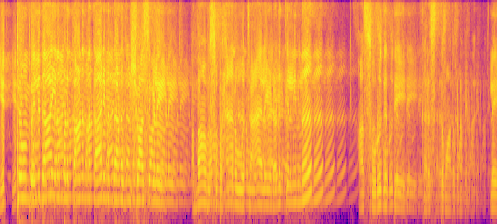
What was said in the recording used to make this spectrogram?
ഏറ്റവും വലുതായി നമ്മൾ കാണുന്ന കാര്യം എന്താണ് വിശ്വാസികളെ? അള്ളാഹു സുബ്ഹാനഹു വ തആലയുടെ അടുക്കൽ നിന്ന് ആ സ്വർഗത്തെ കരസ്ഥമാക്കണമെന്ന്. അല്ലേ?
